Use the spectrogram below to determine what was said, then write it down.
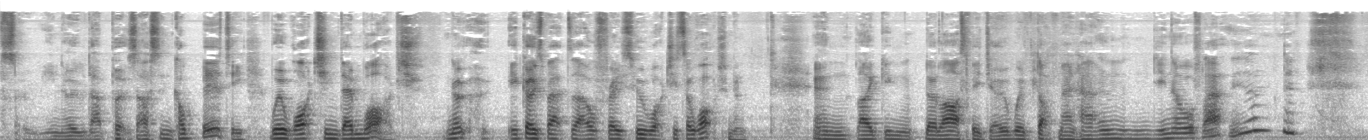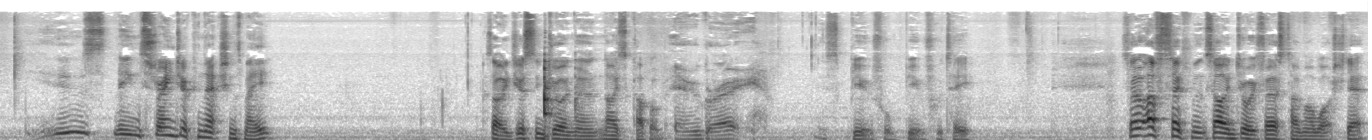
So you know that puts us in culpability. We're watching them watch. No, it goes back to that old phrase: "Who watches a watchman." And like in the last video with Doc Manhattan, you know of that? You know, it's been stranger connections made. So just enjoying a nice cup of Earl Grey. It's beautiful, beautiful tea. So other segments I enjoyed first time I watched it.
